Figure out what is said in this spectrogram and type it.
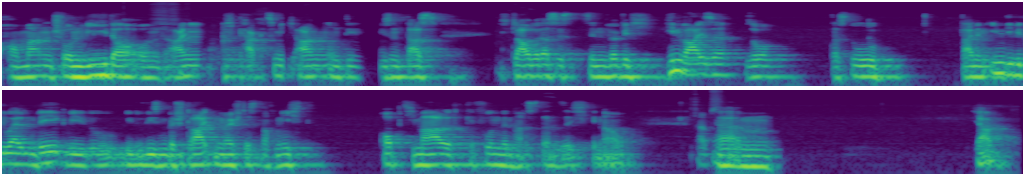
oh Mann, schon wieder und eigentlich kackt es mich an und dies und das. Ich glaube, das ist, sind wirklich Hinweise, so, dass du deinen individuellen Weg, wie du, wie du diesen bestreiten möchtest, noch nicht optimal gefunden hast an sich, genau. Absolut. Ähm, ja,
